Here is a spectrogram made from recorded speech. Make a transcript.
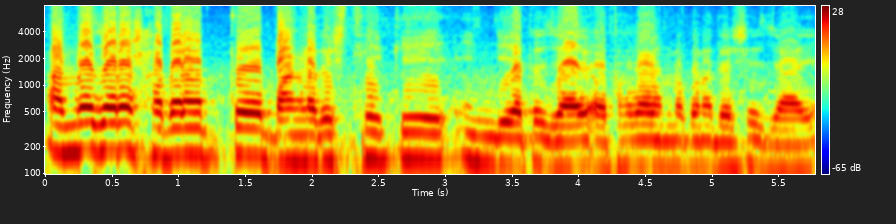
আমরা যারা সাধারণত বাংলাদেশ থেকে ইন্ডিয়াতে যাই অথবা অন্য কোনো দেশে যাই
